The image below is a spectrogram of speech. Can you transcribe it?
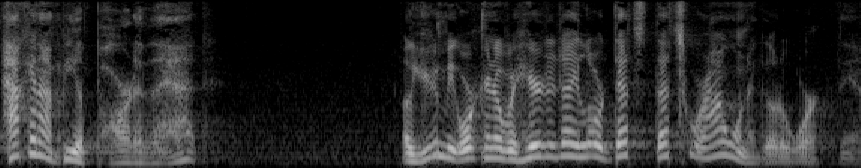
How can I be a part of that? Oh, you're going to be working over here today? Lord, that's, that's where I want to go to work then.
